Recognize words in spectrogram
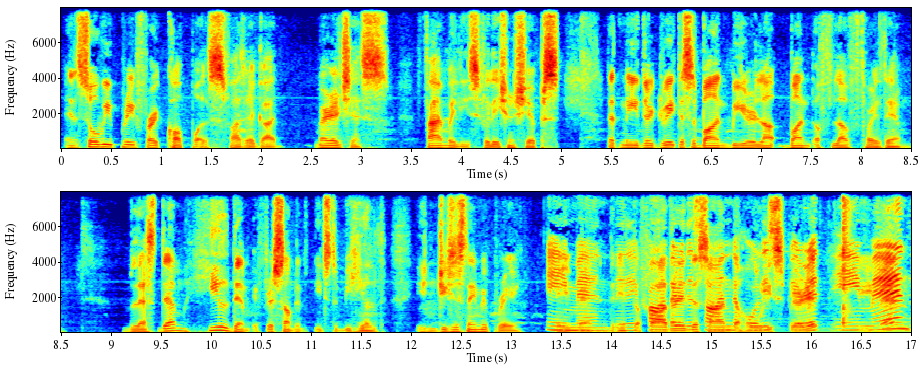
And so we pray for couples, Father God, marriages, families, relationships, that may their greatest bond be your lo- bond of love for them. Bless them, heal them if there's something that needs to be healed. In Jesus' name we pray. Amen. In the the Father, the Son, the Holy Spirit. Amen.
